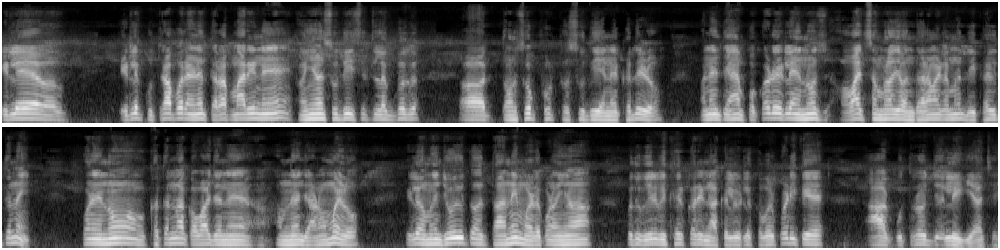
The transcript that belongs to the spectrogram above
એટલે એટલે કૂતરા પર એણે તરાપ મારીને અહીંયા સુધી લગભગ ત્રણસો ફૂટ સુધી એને ખદેડ્યો અને ત્યાં પકડ્યો એટલે એનો અવાજ સંભળાયો. અંધારામાં એટલે અમને દેખાયું તો નહીં, પણ એનો ખતરનાક અવાજ અને અમને જાણવા મળ્યો. એટલે અમે જોયું તો ત્યાં નહીં મળે, પણ અહીંયા બધું વેરવિખેર કરી નાખેલું. એટલે ખબર પડી કે આ કૂતરો જ લઈ ગયા છે.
